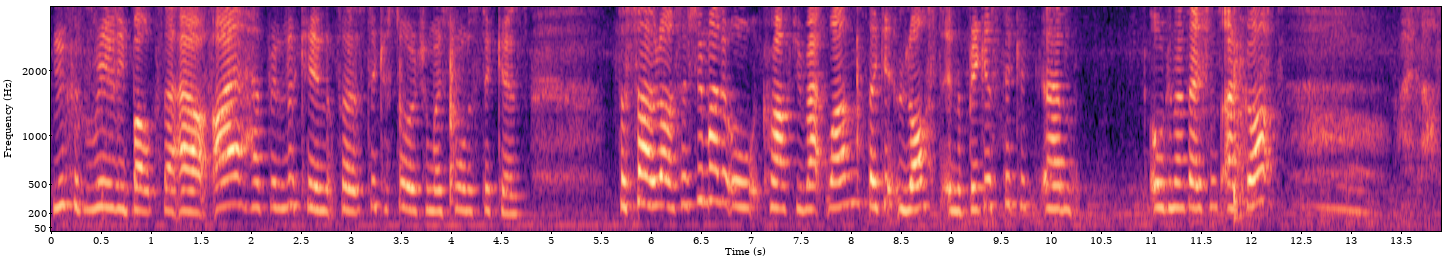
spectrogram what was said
You could really bulk that out. I have been looking for sticker storage for my smaller stickers for so long, especially my little crafty rat ones. They get lost in the bigger sticker um, organisations I've got. I love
